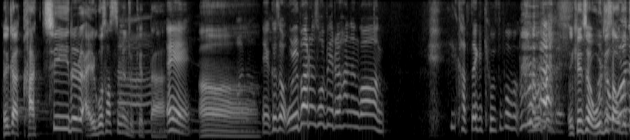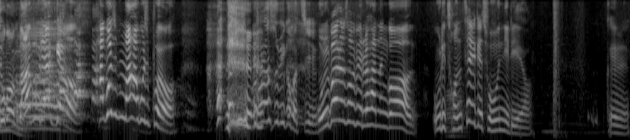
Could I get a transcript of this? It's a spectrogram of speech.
그러니까 가치를 알고 샀으면 좋겠다. 네. 아. 네, 그래서 올바른 소비를 하는 건 갑자기 교수 보면 보는데 괜찮아 요. old sound 또 나왔네. 마무리할게요. 하고 싶으면 하고 싶어요. 그런 소비가 맞지. 올바른 소비를 하는 건 우리 전체에게 좋은 일이에요. 그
